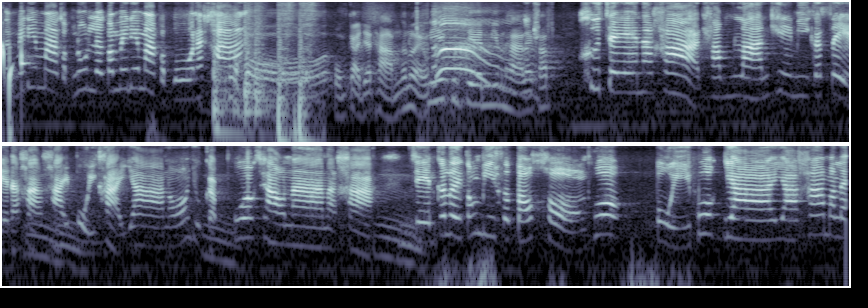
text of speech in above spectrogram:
แต่ไม่ได้มากับนุ่นแล้วก็ไม่ได้มากับโบนะคะ โอ้โหผมกะจะถามท่านหน่อยวันนี้คุณเจนมีปัญหาอะไรครับ คือเจนนะคะทำร้านเคมีเกษตรอะค่ะ อืมขายปุ๋ยขายยาเนาะอยู่กับอืม พวกชาวนานะคะ อืม เจนก็เลยต้องมีสต็อกของพวก ปุ๋ยพวกยายาฆ่าแมล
